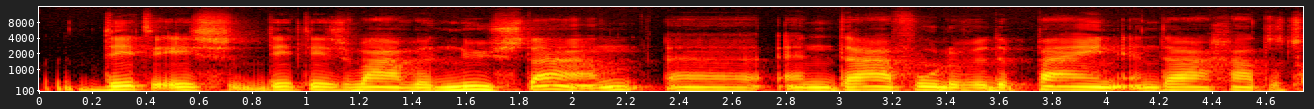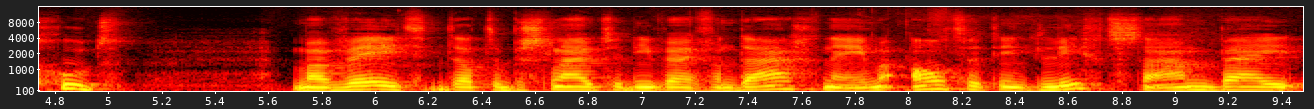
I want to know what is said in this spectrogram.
dit, is, dit is waar we nu staan. eh, en daar voelen we de pijn en daar gaat het goed. Maar weet dat de besluiten die wij vandaag nemen... altijd in het licht staan bij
